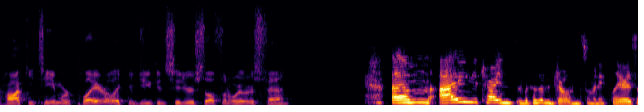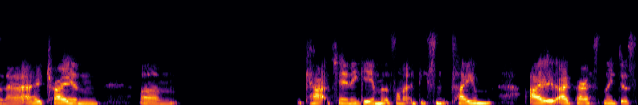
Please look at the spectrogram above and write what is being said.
hockey team or player? Like, do you consider yourself an Oilers fan? Um, I try and because I've drawn so many players, and I, I try and um catch any game that's on at a decent time. I, I personally just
